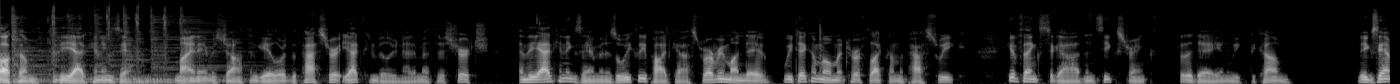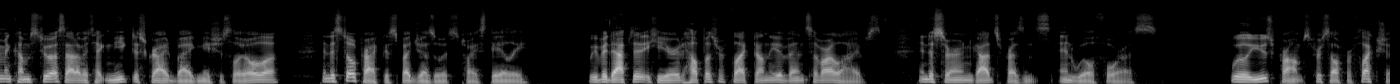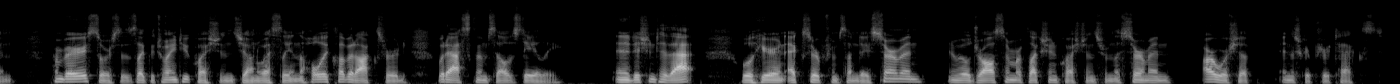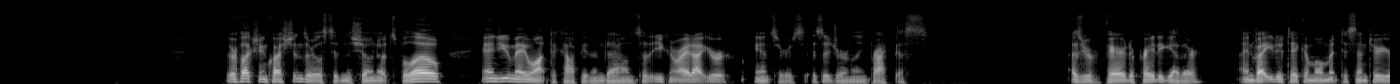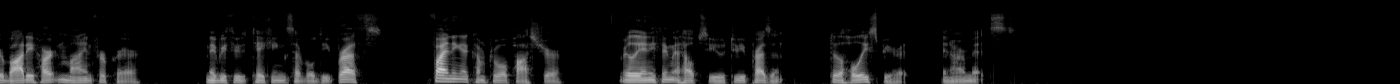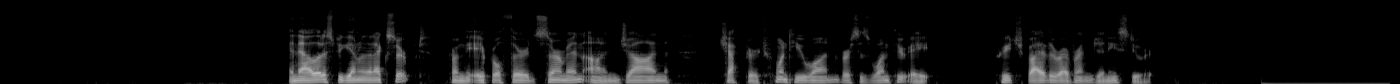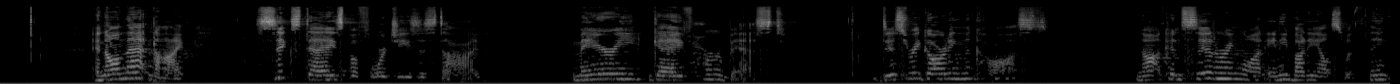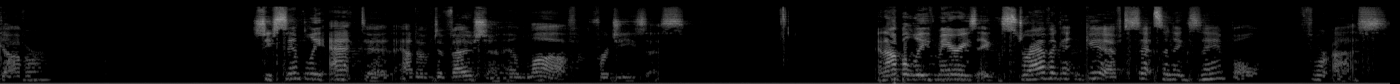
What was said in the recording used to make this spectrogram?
Welcome to the Yadkin Examen. My name is Jonathan Gaylord, the pastor at Yadkinville United Methodist Church, and the Yadkin Examen is a weekly podcast where every Monday we take a moment to reflect on the past week, give thanks to God, and seek strength for the day and week to come. The Examen comes to us out of a technique described by Ignatius Loyola and is still practiced by Jesuits twice daily. We've adapted it here to help us reflect on the events of our lives and discern God's presence and will for us. We'll use prompts for self reflection from various sources, like the 22 questions John Wesley and the Holy Club at Oxford would ask themselves daily. In addition to that, we'll hear an excerpt from Sunday's sermon, and we'll draw some reflection questions from the sermon, our worship, and the scripture text. The reflection questions are listed in the show notes below, and you may want to copy them down so that you can write out your answers as a journaling practice. As we prepare to pray together, I invite you to take a moment to center your body, heart, and mind for prayer, maybe through taking several deep breaths, finding a comfortable posture, really anything that helps you to be present to the Holy Spirit in our midst. And now let us begin with an excerpt from the April 3rd sermon on John chapter 21, verses 1 through 8, preached by the Reverend Jenny Stewart. And on that six days before Jesus died, Mary gave her best, disregarding the cost, not considering what anybody else would think of her. She simply acted out of devotion and love for Jesus. And I believe Mary's extravagant gift sets an example for us.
